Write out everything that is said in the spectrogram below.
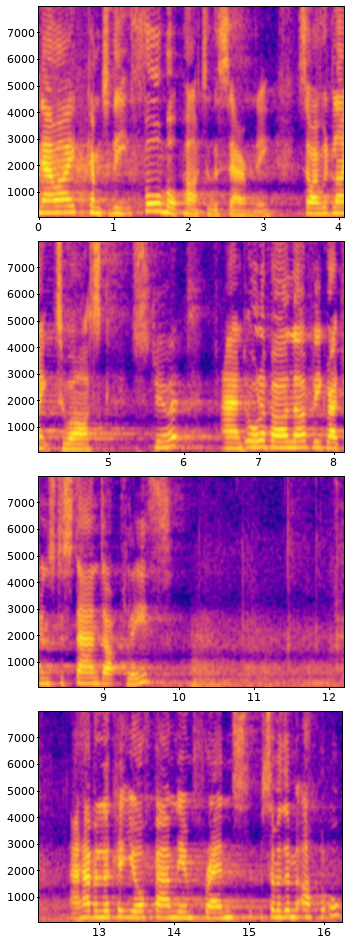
Now I come to the formal part of the ceremony. So I would like to ask Stuart and all of our lovely graduates to stand up, please. And have a look at your family and friends. Some of them up, oh,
